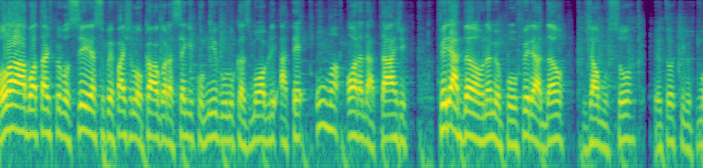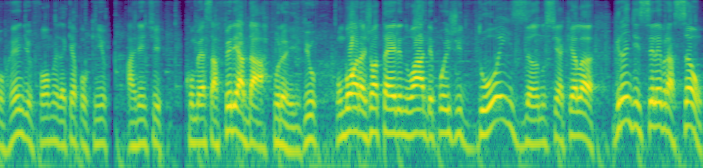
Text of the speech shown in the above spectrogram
Olá, boa tarde para você. A Superfaixa Local agora segue comigo, Lucas Moble, até uma hora da tarde. Feriadão, né, meu povo? Feriadão. Já almoçou? Eu tô aqui morrendo de fome, mas daqui a pouquinho a gente começa a feriadar por aí, viu? Vambora, JL no ar, depois de dois anos sem aquela grande celebração.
